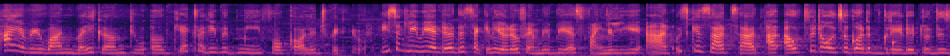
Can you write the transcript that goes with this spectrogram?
Hi everyone, welcome to a get ready with me for college video. Recently we entered the second year of MBBS finally and uske saath saath our outfit also got upgraded to this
